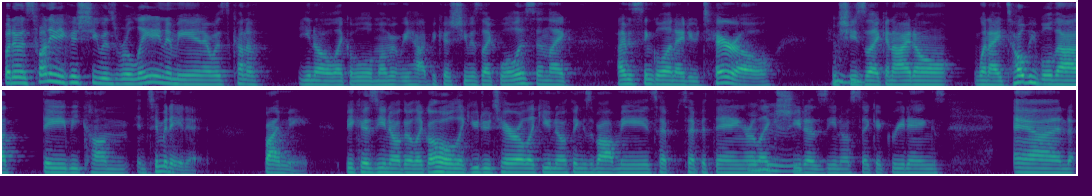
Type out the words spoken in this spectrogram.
But it was funny because she was relating to me and it was kind of, you know, like a little moment we had because she was like, Well, listen, like, I'm single and I do tarot. And Mm-hmm. she's like, and I don't when I tell people that, they become intimidated by me. Because, you know, they're like, oh, like you do tarot, like you know things about me, type type of thing, or like Mm-hmm. she does, you know, psychic readings. And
